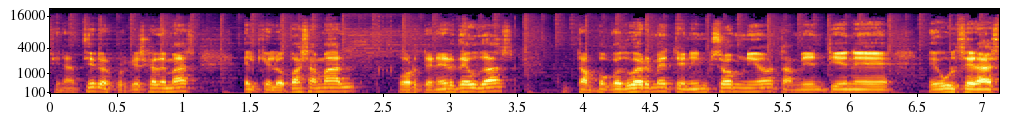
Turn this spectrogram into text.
financieros, porque es que además el que lo pasa mal por tener deudas tampoco duerme, tiene insomnio, también tiene eh, úlceras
